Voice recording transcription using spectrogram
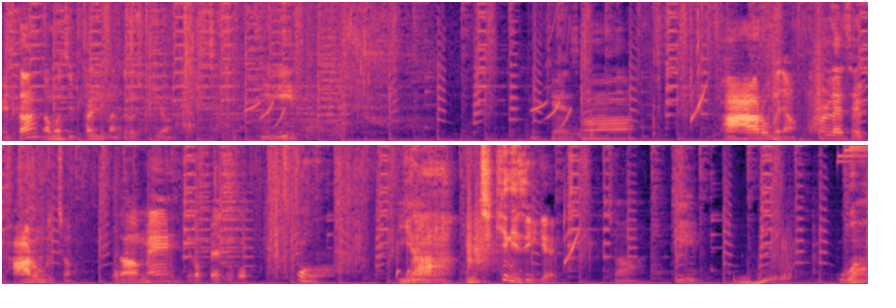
일단 나머지 빨리 만들어 줄게요. 딥. 이렇게 해서 바로 그냥 콜렛을 바로 묻혀. 그 다음에 이거 빼주고. 오 이야 이거 치킨이지 이게. 자딥. 우와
